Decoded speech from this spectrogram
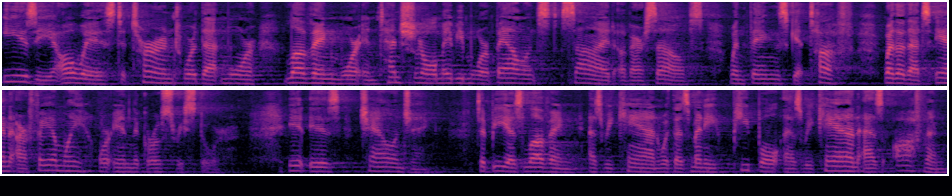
easy always to turn toward that more loving, more intentional, maybe more balanced side of ourselves when things get tough, whether that's in our family or in the grocery store. It is challenging to be as loving as we can with as many people as we can, as often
